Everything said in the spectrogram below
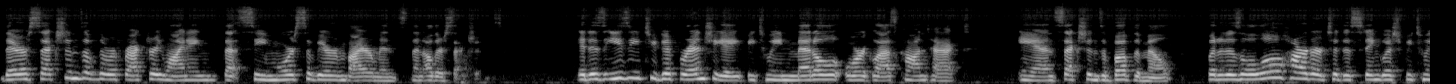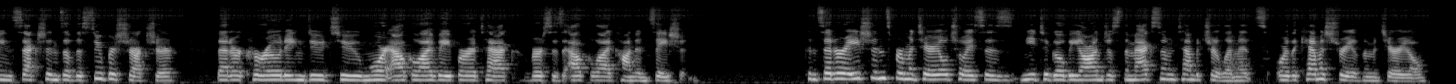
there are sections of the refractory lining that see more severe environments than other sections. It is easy to differentiate between metal or glass contact and sections above the melt, but it is a little harder to distinguish between sections of the superstructure that are corroding due to more alkali vapor attack versus alkali condensation. Considerations for material choices need to go beyond just the maximum temperature limits or the chemistry of the material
